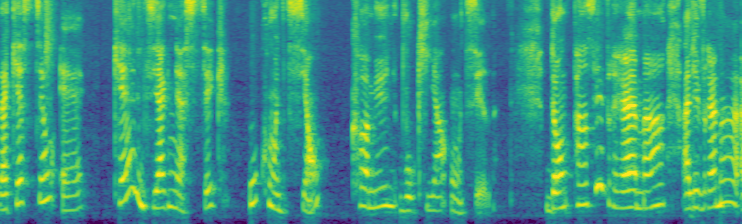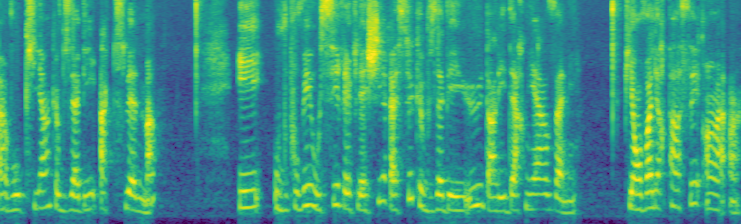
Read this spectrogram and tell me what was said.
La question est quel diagnostic ou conditions communes vos clients ont-ils? Donc, pensez vraiment, allez vraiment à vos clients que vous avez actuellement et vous pouvez aussi réfléchir à ceux que vous avez eus dans les dernières années puis on va les repasser un à un.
